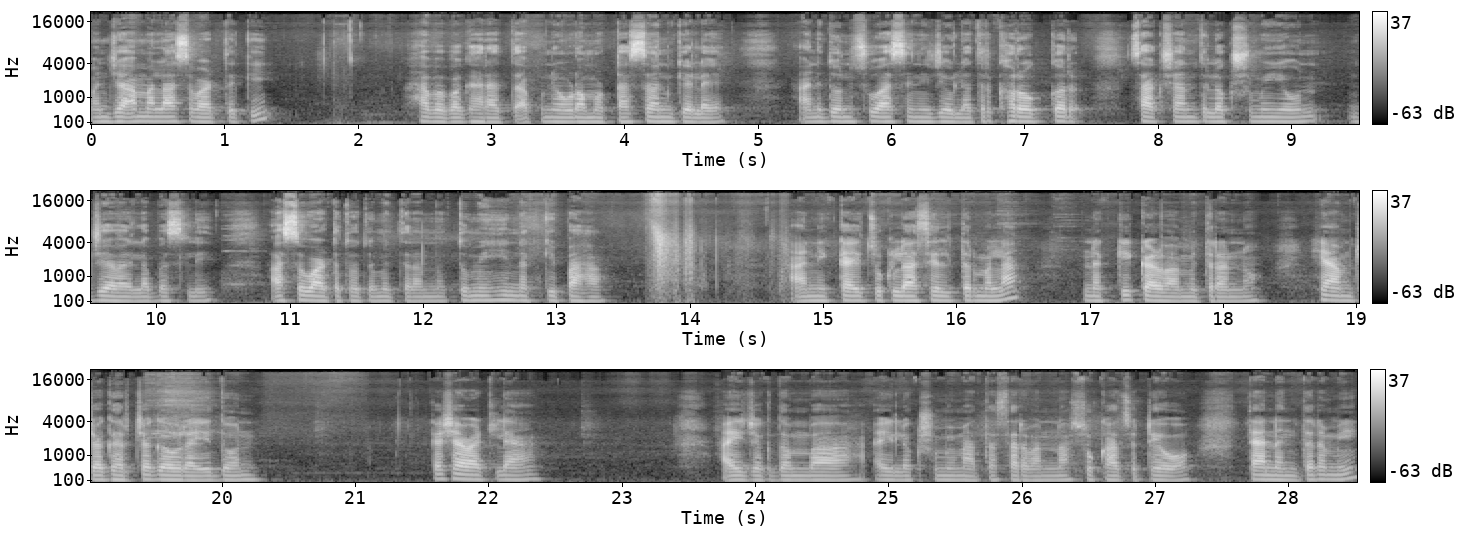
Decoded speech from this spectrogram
म्हणजे आम्हाला असं वाटतं की हा बाबा घरात आपण एवढा मोठा सण केला आहे आणि दोन सुवासिनी जेवल्या तर खरोखर साक्षांत लक्ष्मी येऊन जेवायला बसली. असं वाटत होतं मित्रांनो. तुम्हीही नक्की पहा. आणि काही चुकलं असेल तर मला नक्की कळवा मित्रांनो. हे आमच्या घरच्या गौराई दोन कशा वाटल्या? आई जगदंबा आई लक्ष्मी माता सर्वांना सुखाचं ठेव. त्यानंतर मी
